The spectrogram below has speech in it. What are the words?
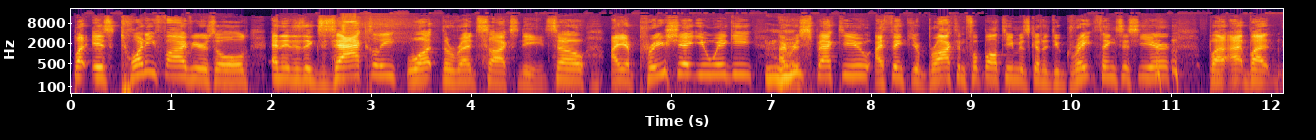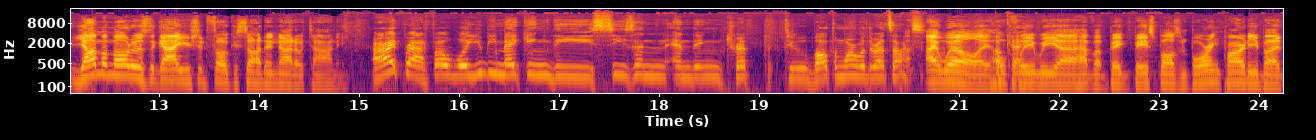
but is 25 years old, and it is exactly what the Red Sox need. So I appreciate you, Wiggy. Mm-hmm. I respect you. I think your Brockton football team is going to do great things this year. but I, but Yamamoto is the guy you should focus on, and not Ohtani. All right, Bradfo, will you be making the season-ending trip to Baltimore with the Red Sox? I will. Uh, Hopefully, we uh, have a big baseballs and boring party, but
